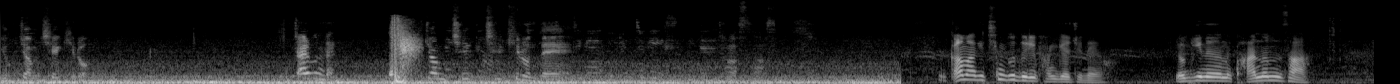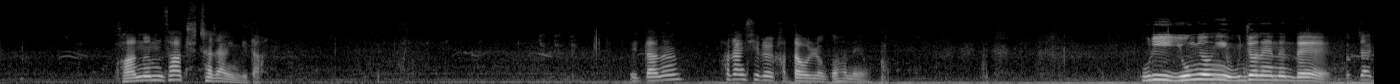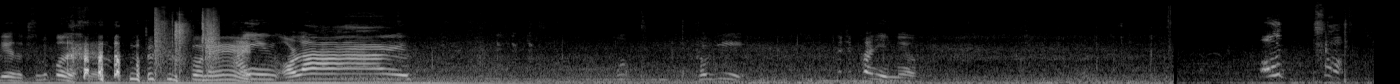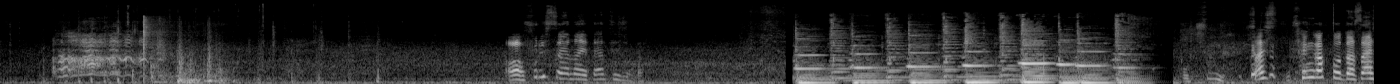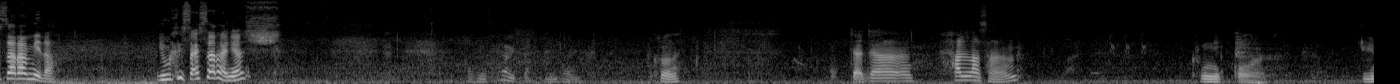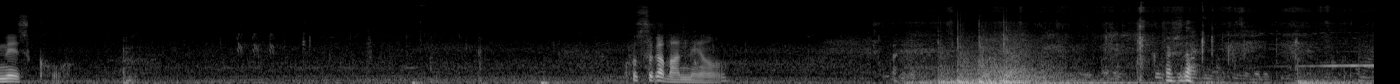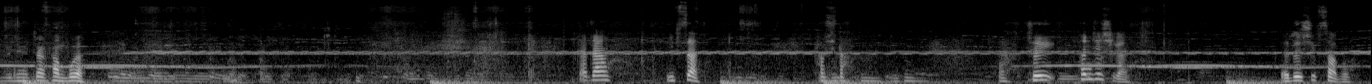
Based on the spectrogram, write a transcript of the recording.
6.7km 짧은데? 6.77km인데 오른쪽에 있습니다. 다 왔어 다 왔어. 까마귀 친구들이 반겨주네요. 여기는 관음사 관음사 주차장입니다. 일단은 화장실을 갔다 오려고 하네요. 우리 용영이 운전했는데 옆자리에서 죽을 뻔했어요. 뭘 죽을 뻔해. I'm alive. 어, 저기 표지판이 있네요. 어, 추워. 아, 후리스 하나에 따뜻해진다. 어 춥네. 쌀, 생각보다 쌀쌀합니다. 이렇게 쌀쌀하냐? 씨. 아 근데 사람 있다. 인사해. 그러네. 짜잔. 한라산 국립공원 유네스코 코스가 많네요. 갑시다 잠깐 뭐야 짜잔. 입산. 갑시다. 자, 저희 현재 시간 8시 14분.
